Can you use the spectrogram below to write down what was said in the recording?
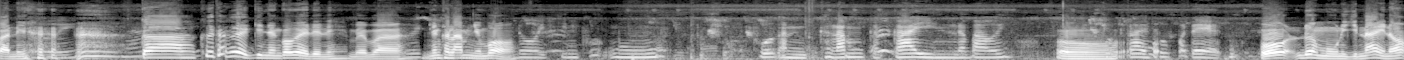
บัดนี้โดยก็คือทั้งเอ้ยกินหยังก็เอ้ยเดี๋ยวนี้แบบว่ายังคลำอยู่บ่โดยกินพวกหมู พวกอันคลำกับไก่แล้วเบาเอ้ย โอ้พวกไก่พวกปลาแดกโอ้เรื่องหมูนี่กินได้เนาะ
